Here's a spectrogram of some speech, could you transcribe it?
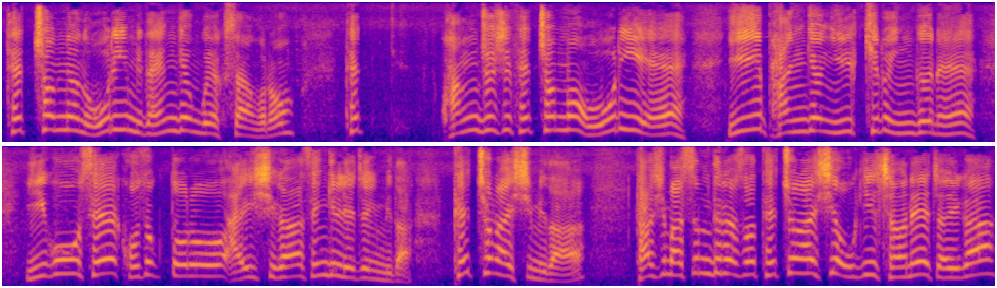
태촌면 오리입니다. 행정구역상으로. 태- 광주시 태촌면 오리에 이 반경 1km 인근에 이곳에 고속도로 IC가 생길 예정입니다. 태촌 IC입니다. 다시 말씀드려서 태촌 IC 오기 전에 저희가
